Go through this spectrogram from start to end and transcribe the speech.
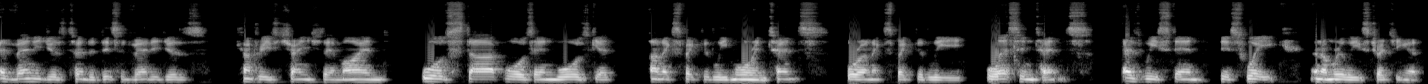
Advantages turn to disadvantages. Countries change their mind. Wars start wars end wars get unexpectedly more intense or unexpectedly less intense. As we stand this week and i'm really stretching it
